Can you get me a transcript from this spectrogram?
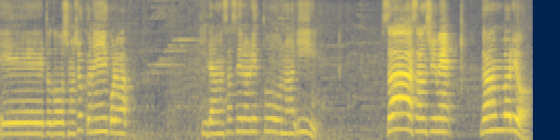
えーとどうしましょうかね。これは被弾させられとうない。さあ3周目。頑張るよ。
